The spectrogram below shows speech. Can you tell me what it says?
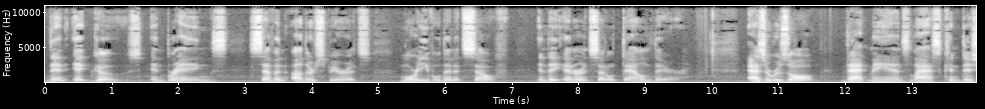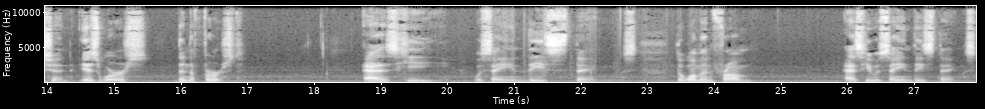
Then it goes and brings seven other spirits more evil than itself and they enter and settle down there. As a result, that man's last condition is worse than the first. As he was saying these things, the woman from, as he was saying these things,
